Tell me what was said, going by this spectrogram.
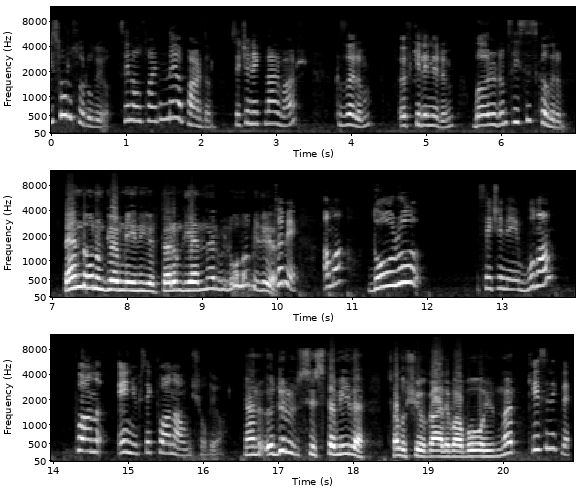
Bir soru soruluyor. Sen olsaydın ne yapardın? Seçenekler var. Kızarım, öfkelenirim, bağırırım, sessiz kalırım. Ben de onun gömleğini yırtarım diyenler bile olabiliyor. Tabii ama doğru seçeneği bulan puanı en yüksek puan almış oluyor. Yani ödül sistemiyle çalışıyor galiba bu oyunlar. Kesinlikle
